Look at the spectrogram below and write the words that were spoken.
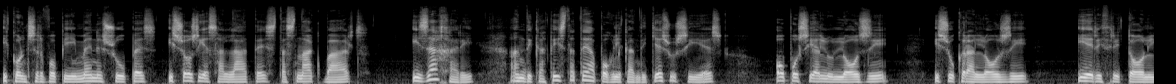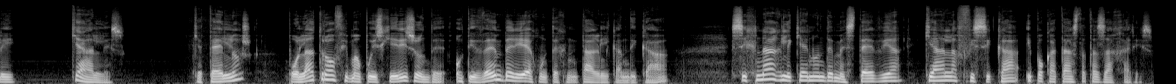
οι κονσερβοποιημένες σούπες, οι σως για σαλάτες, τα snack bars, η ζάχαρη αντικαθίσταται από γλυκαντικές ουσίες όπως η αλουλόζη, η σουκραλόζη, η ερυθριτόλη και άλλες. Και τέλος, πολλά τρόφιμα που ισχυρίζονται ότι δεν περιέχουν τεχνητά γλυκαντικά, συχνά γλυκαίνονται με στέβια και άλλα φυσικά υποκατάστατα ζάχαρης.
